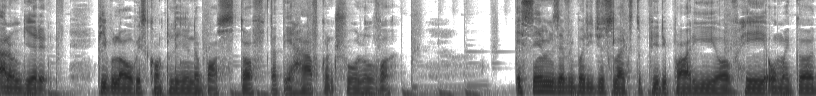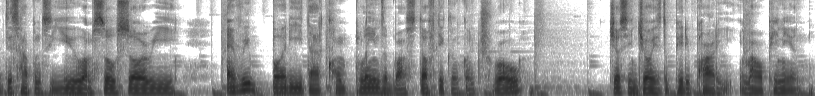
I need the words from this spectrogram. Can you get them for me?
I don't get it. People are always complaining about stuff that they have control over. It seems everybody just likes the pity party of, hey, oh my god, this happened to you, I'm so sorry. Everybody that complains about stuff they can control just enjoys the pity party, in my opinion.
